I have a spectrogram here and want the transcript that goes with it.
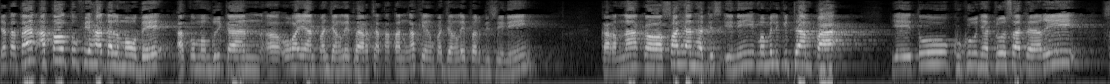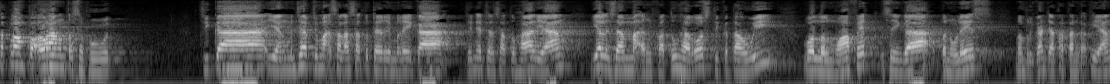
Catatan atau tu fi hadal maude aku memberikan uh, uraian panjang lebar catatan kaki yang panjang lebar di sini karena kesahihan hadis ini memiliki dampak yaitu gugurnya dosa dari sekelompok orang tersebut. Jika yang menjawab cuma salah satu dari mereka, ini adalah satu hal yang yalzam ma'rifatu harus diketahui wallal muafiq sehingga penulis memberikan catatan kaki yang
